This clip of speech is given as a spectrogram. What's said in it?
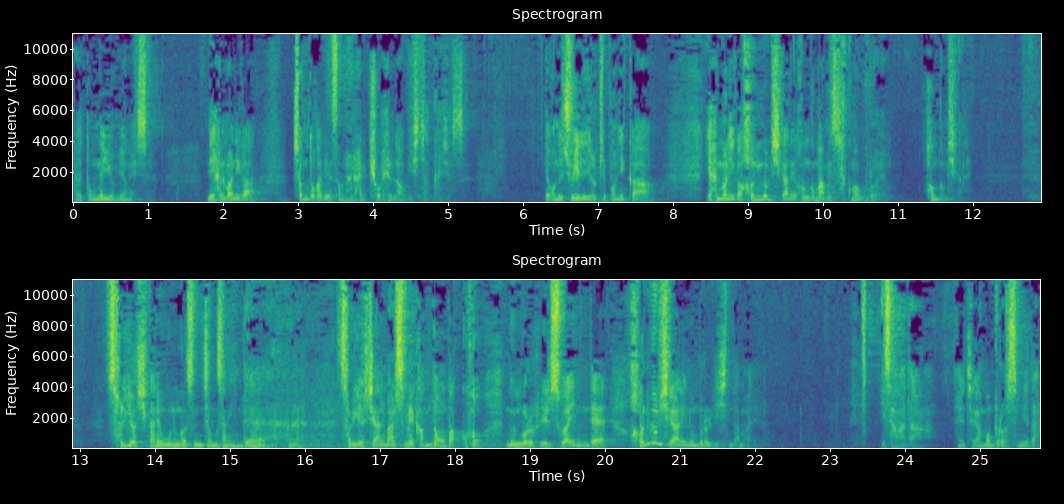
아주 동네 유명했어요. 근데 할머니가 전도가 돼서 어느 날 교회를 나오기 시작하셨어요. 근데 오늘 주일 이렇게 보니까 이 할머니가 헌금 시간에 헌금하면서 자꾸만 울어요. 헌금 시간에. 설교 시간에 우는 것은 정상인데, 네. 설교 시간에 말씀에 감동받고 눈물을 흘릴 수가 있는데, 헌금 시간에 눈물을 흘리신단 말이에요. 이상하다. 네, 제가 한번 물었습니다.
